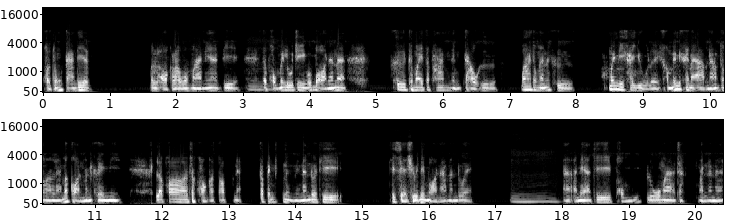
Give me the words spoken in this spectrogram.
เขาต้องการที่จะมาหลอกเราประมาณเนี้ยพี่ อืแต่ผมไม่รู้จริงว่าบ่อนั้นน่ะ คือทำไมสะพานมันถึงเก่าคือบ้านตรงนั้นคือ ไม่มีใครอยู่เลยเขาไม่มีใครมาอาบน้ำตรงนั้นแล้วเมื่อก่อนมันเคยมี แล้วก็เจ้าของกระต๊อบเนี่ย ก็เป็นหนึ่งในนั้นด้วยที่ที่เสียชีวิตในบ่อน้ำนั้นด้วย อืมอ่าอันเนี้ยที่ผมรู้มาจากมันนะนะ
